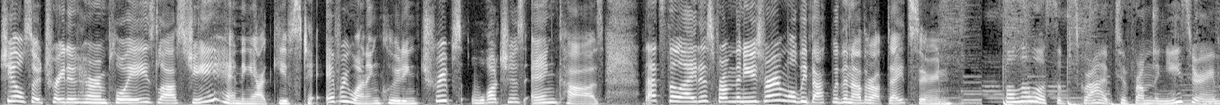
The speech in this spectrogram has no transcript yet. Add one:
She also treated her employees last year, handing out gifts to everyone, including trips, watches, and cars. That's the latest from the newsroom. We'll be back with another update soon. Follow or subscribe to From the Newsroom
